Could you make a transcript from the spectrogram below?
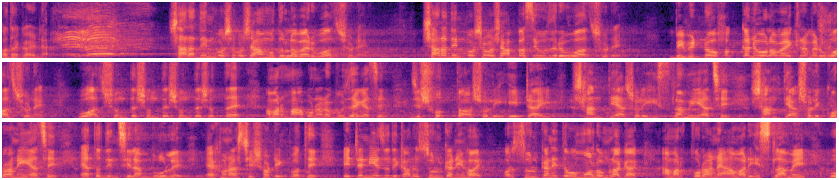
কথা কয় না? সারাদিন বসে বসে আহমদুল্লাহ ভাইয়ের ওয়াজ শুনে। সারাদিন বসে বসে আব্বাসি হুজুরের ওয়াজ শুনে, বিভিন্ন হক্কানি ওলামা ইকরামের ওয়াজ শুনে, ওয়াজ শুনতে শুনতে শুনতে শুনতে আমার মা বোনেরা বুঝে গেছে যে সত্য আসলে এটাই, শান্তি আসলে ইসলামই আছে, শান্তি আসলে কোরআনেই আছে। এতদিন ছিলাম ভুলে, এখন আসছি সঠিক পথে। এটা নিয়ে যদি কারও চুলকানি হয়, ওর চুলকানিতে ও মলম লাগাক, আমার কোরআনে, আমার ইসলামে ও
